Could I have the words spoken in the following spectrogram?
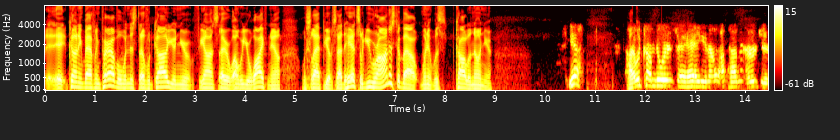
at Cunning Baffling Parable, when this stuff would call you and your fiance or well, your wife now would slap you upside the head, so you were honest about when it was calling on you. Yeah. I would come to her and say, hey, you know, I'm having urges.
